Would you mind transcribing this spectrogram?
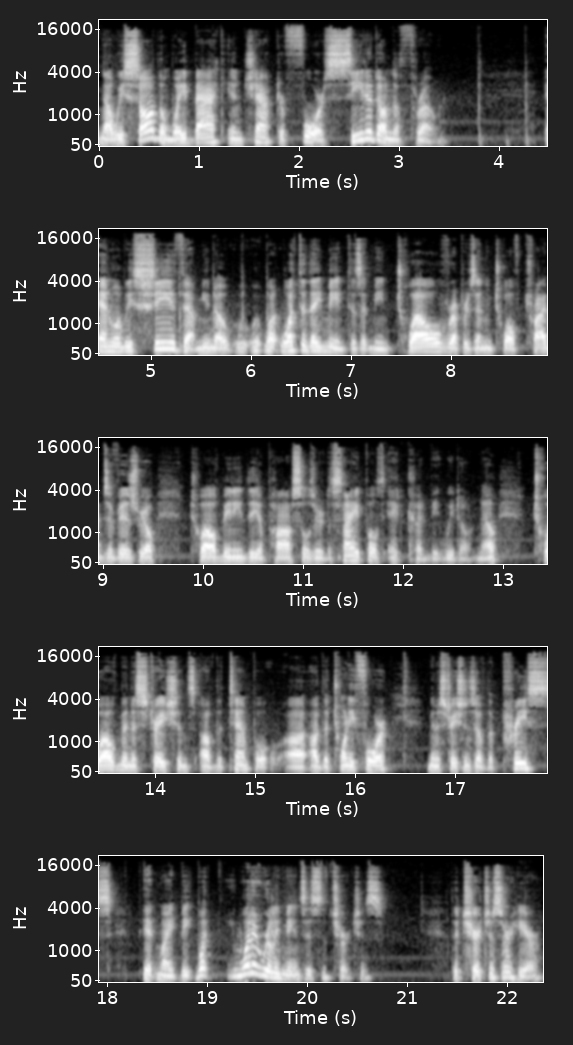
Now we saw them way back in chapter 4, seated on the throne. And when we see them, you know, what, what do they mean? Does it mean 12 representing 12 tribes of Israel? 12 meaning the apostles or disciples? It could be, we don't know. 12 ministrations of the temple, uh, of the 24 ministrations of the priests it might be. What, what it really means is the churches. The churches are here.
